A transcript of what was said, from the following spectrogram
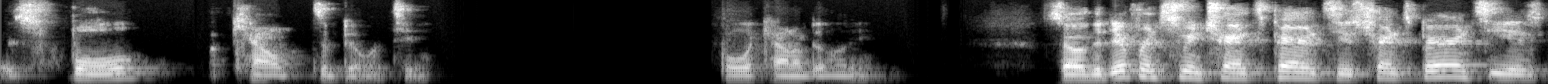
is full accountability. Full accountability. So the difference between transparency is transparency is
